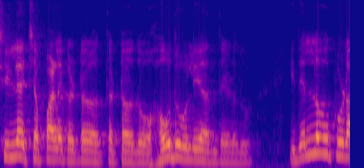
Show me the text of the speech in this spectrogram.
ಶಿಳ್ಳೆ ಚಪ್ಪಾಳೆ ಕಟ್ಟ, ತಟ್ಟೋದು, ಹೌದು ಹುಲಿ ಅಂತ ಹೇಳೋದು. ಇದೆಲ್ಲವೂ ಕೂಡ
